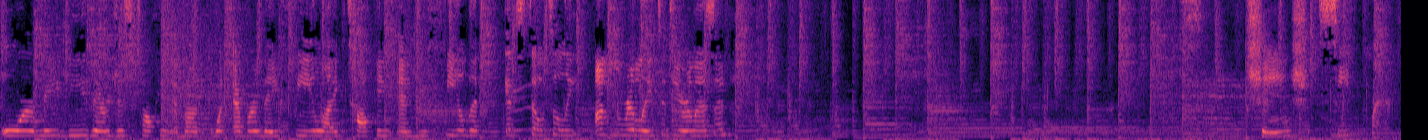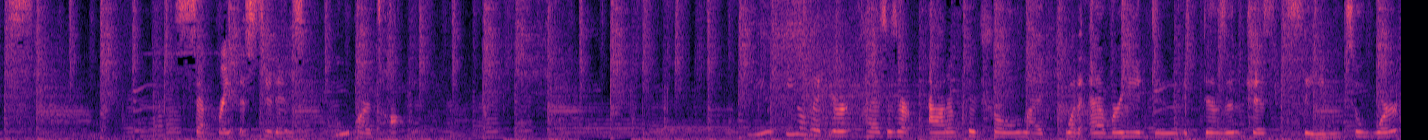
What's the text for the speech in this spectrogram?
Or maybe they're just talking about whatever they feel like talking and you feel that it's totally unrelated to your lesson change seat plans. Separate the students who are talking. Do you feel that your classes are out of control, like whatever you do, it doesn't just seem to work?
